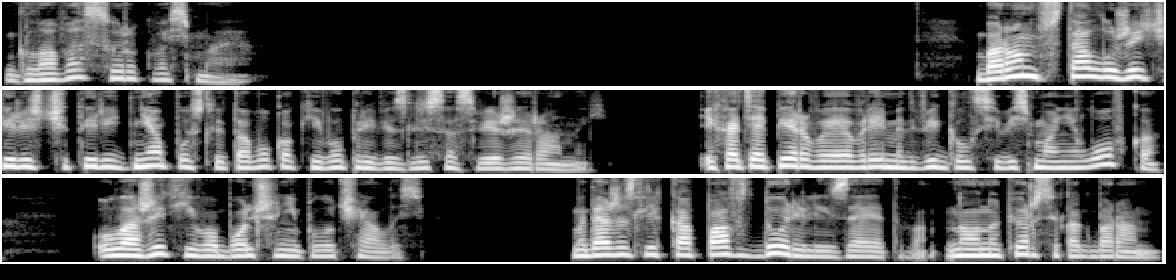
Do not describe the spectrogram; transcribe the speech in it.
Глава 48. Барон встал уже через четыре дня после того, как его привезли со свежей раной. И хотя первое время двигался весьма неловко, уложить его больше не получалось. Мы даже слегка повздорили из-за этого, но он уперся как баран.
